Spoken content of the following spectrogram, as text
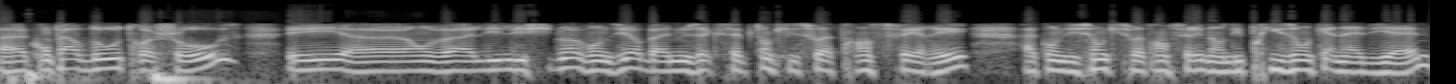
euh, qu'on parle d'autre chose et euh, on va les, les, Chinois vont dire ben nous acceptons qu'ils soient transférés à condition qu'ils soient transférés dans des prisons canadienne.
